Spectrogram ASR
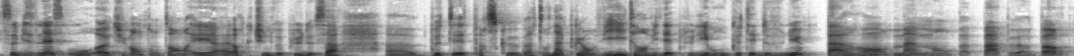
ce business où euh, tu vends ton temps et alors que tu ne veux plus de ça, euh, peut-être parce que bah, t'en as plus envie, t'as envie d'être plus libre ou que t'es devenu parent, maman, papa, peu importe.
